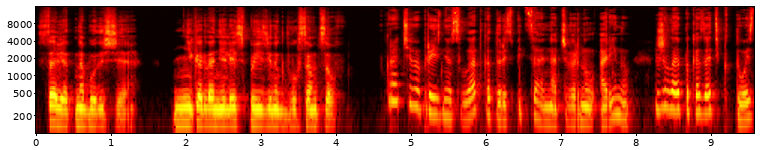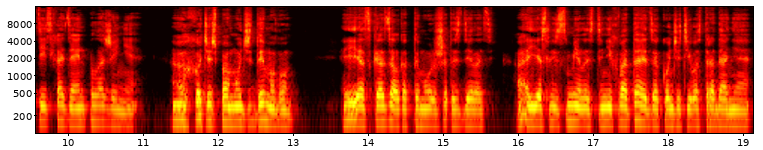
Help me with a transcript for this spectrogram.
совет на будущее. Никогда не лезь в поединок двух самцов», вкратчиво произнес Влад, который специально отшвырнул Арину, желая показать, кто здесь хозяин положения. «Хочешь помочь Дымову? Я сказал, как ты можешь это сделать. А если смелости не хватает закончить его страдания,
